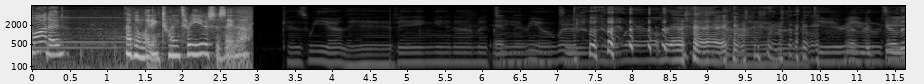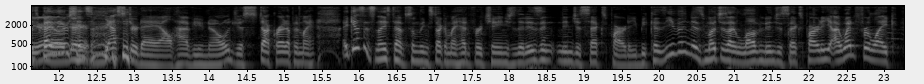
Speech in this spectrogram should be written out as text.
FBI's most unwanted. I've been waiting 23 years to say that. Cause we are living in a In material a world. material world. I'm a material girl. That's been there since yesterday, I'll have you know. Just stuck right up in my I guess it's nice to have something stuck in my head for a change that isn't Ninja Sex Party because even as much as I love Ninja Sex Party, I went for like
